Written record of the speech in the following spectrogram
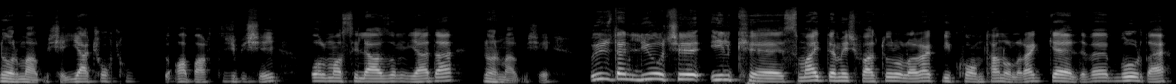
Normal bir şey. Ya çok çok abartıcı bir şey olması lazım ya da normal bir şey. Bu yüzden Lioche ilk e, smite damage faktör olarak bir komutan olarak geldi ve burada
